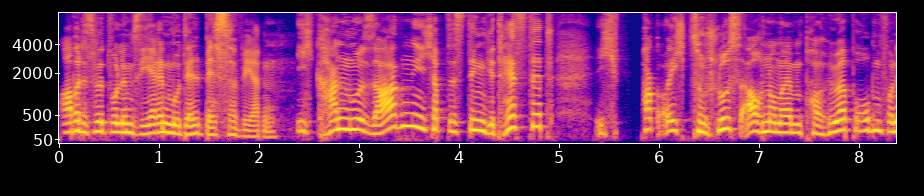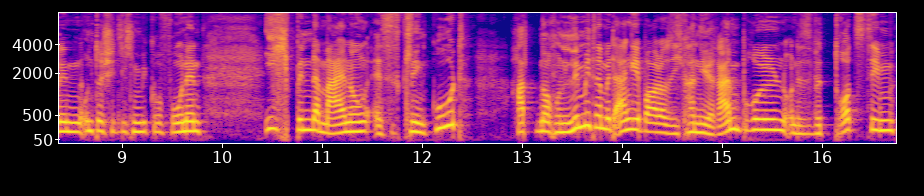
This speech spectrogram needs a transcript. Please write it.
aber das wird wohl im Serienmodell besser werden. Ich kann nur sagen, ich habe das Ding getestet. Ich packe euch zum Schluss auch nochmal ein paar Hörproben von den unterschiedlichen Mikrofonen. Ich bin der Meinung, es klingt gut, hat noch einen Limiter mit eingebaut, also ich kann hier reinbrüllen und es wird trotzdem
